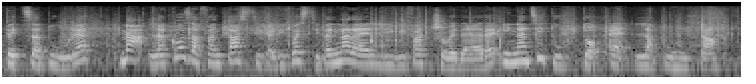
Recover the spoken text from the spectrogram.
pezzature. Ma la cosa fantastica di questi pennarelli vi faccio vedere innanzitutto è la punta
